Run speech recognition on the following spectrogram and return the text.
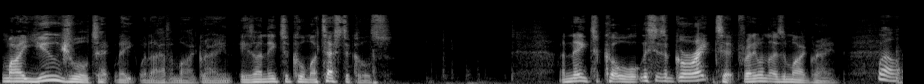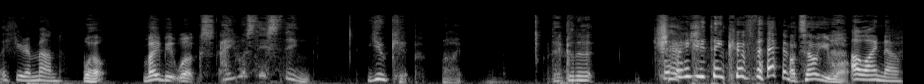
my usual technique when I have a migraine is I need to cool my testicles. I need to cool. This is a great tip for anyone that has a migraine. Well, if you're a man. Well, maybe it works. Hey, what's this thing? UKIP, right? They're gonna check. What made you think of them? I'll tell you what. Oh, I know.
